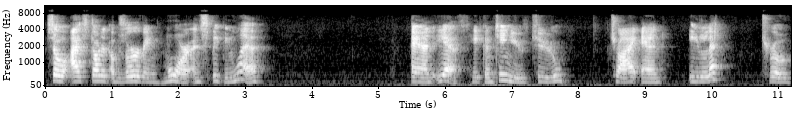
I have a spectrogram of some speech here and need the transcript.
So I started observing more and speaking less. And yes, he continued to try and electrocute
